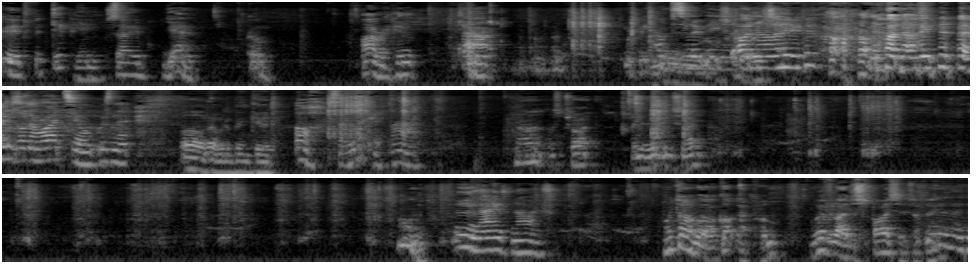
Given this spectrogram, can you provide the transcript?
good for dipping. So yeah, cool. I reckon that would be absolutely. I know. no, no, it was on the right tilt, wasn't it? oh, that would have been good. Oh, so look at that. Right, let's try it. Anything you say? Hmm. Mm, that is nice. I don't know where I got that from. With a load of spices, I think. Mm.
